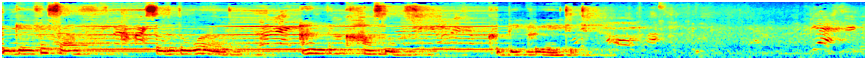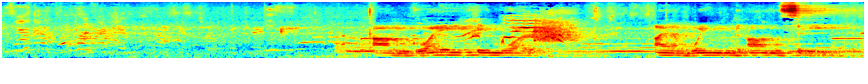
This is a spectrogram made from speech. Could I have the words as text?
who gave herself so that the world and the cosmos could be created. I'm Gway in word. I am winged on sea.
